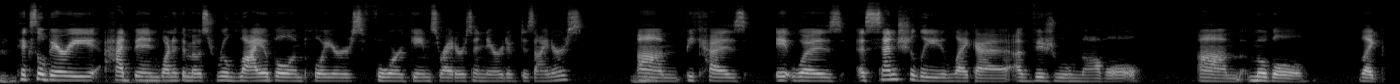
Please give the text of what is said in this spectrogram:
Mhm. Pixelberry had been one of the most reliable employers for games writers and narrative designers Mhm. um, because it was essentially like a, a visual novel um, mobile like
